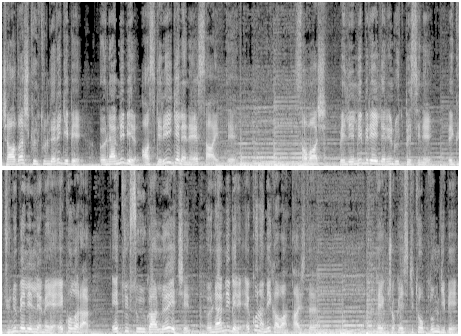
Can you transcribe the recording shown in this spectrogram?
çağdaş kültürleri gibi önemli bir askeri geleneğe sahipti. Savaş, belirli bireylerin rütbesini ve gücünü belirlemeye ek olarak Etrüks uygarlığı için önemli bir ekonomik avantajdı. Pek çok eski toplum gibi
